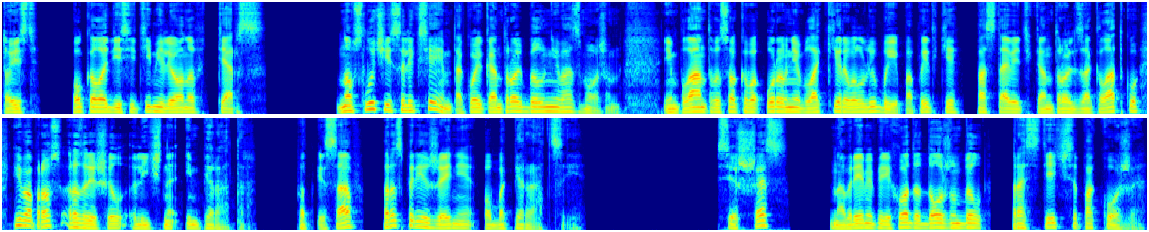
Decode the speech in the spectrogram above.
то есть около 10 миллионов терс. Но в случае с Алексеем такой контроль был невозможен. Имплант высокого уровня блокировал любые попытки поставить контроль-закладку, и вопрос разрешил лично император, подписав распоряжение об операции. Сешес на время перехода должен был растечься по коже,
